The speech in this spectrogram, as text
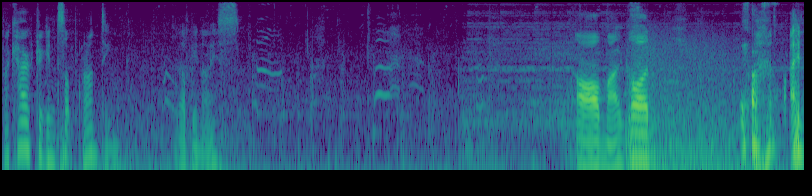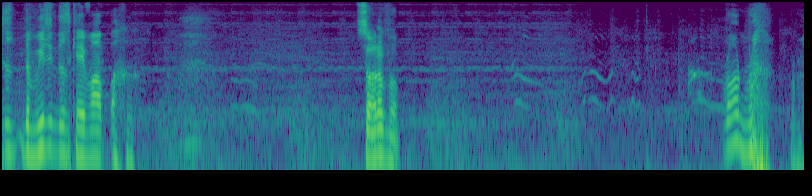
My character can stop grunting. That'll be nice. Oh my god. I just the music just came up. Son of a. run, run, run.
